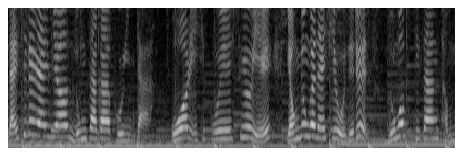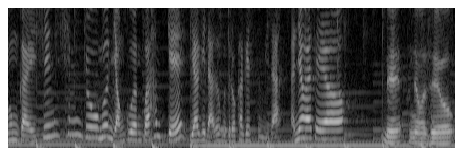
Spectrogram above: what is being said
날씨를 알면 농사가 보인다. 5월 29일 수요일 영동과 날씨 오늘은 농업기상 전문가이신 심교문 연구관과 함께 이야기 나눠보도록 하겠습니다. 안녕하세요. 네, 안녕하세요.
